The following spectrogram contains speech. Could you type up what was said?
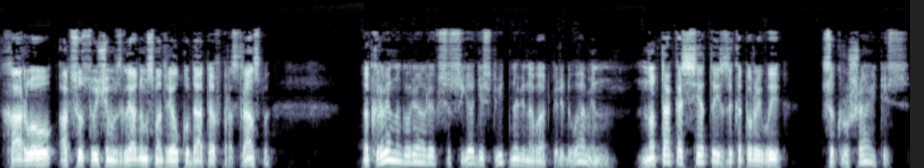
Харлоу отсутствующим взглядом смотрел куда-то в пространство. Откровенно говоря, Алексис, я действительно виноват перед вами, но та кассета, из-за которой вы сокрушаетесь,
